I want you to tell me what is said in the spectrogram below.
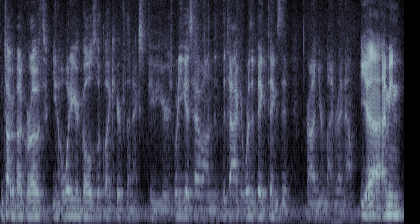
And talk about growth. You know, what do your goals look like here for the next few years? What do you guys have on the, the docket? What are the big things that are on your mind right now? Yeah, I mean,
